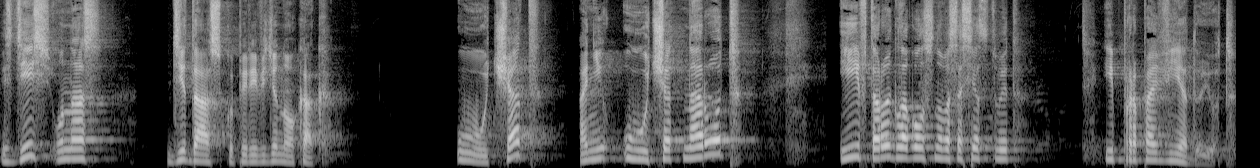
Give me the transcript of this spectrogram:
Здесь у нас дидаску переведено как «учат», они учат народ, и второй глагол снова соседствует «и проповедуют».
